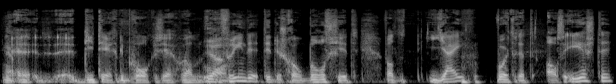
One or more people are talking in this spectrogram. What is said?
eh, die tegen die bevolking zeggen: van, vrienden, dit is gewoon bullshit. Want jij wordt er het als eerste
